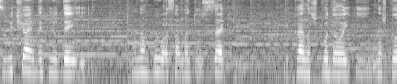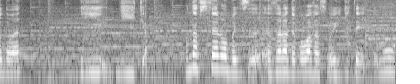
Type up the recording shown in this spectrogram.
звичайних людей. Вона вбила саме ту секту, яка нашкодила їй, нашкодила її дітям. Вона все робить заради блага своїх дітей, тому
